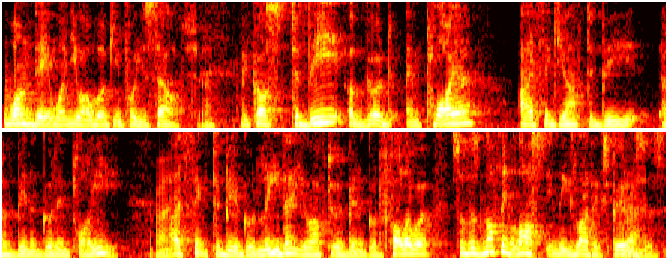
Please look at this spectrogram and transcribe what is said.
one day when you are working for yourself. Sure. Because to be a good employer, I think you have to be have been a good employee. Right. I think to be a good leader, you have to have been a good follower. So there's nothing lost in these life experiences.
